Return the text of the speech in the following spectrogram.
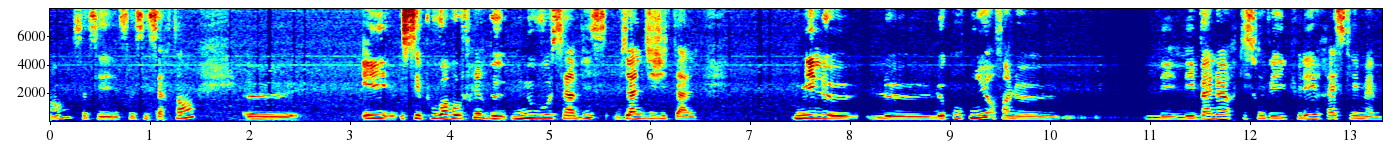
hein, ça c'est certain, et c'est pouvoir offrir de nouveaux services via le digital. Mais le contenu, enfin le, les, valeurs qui sont véhiculées restent les mêmes.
